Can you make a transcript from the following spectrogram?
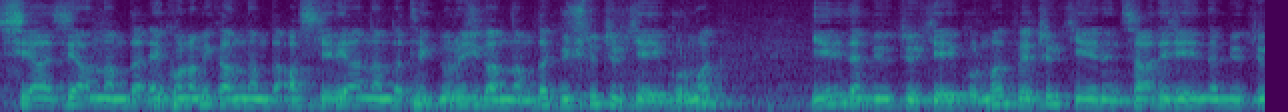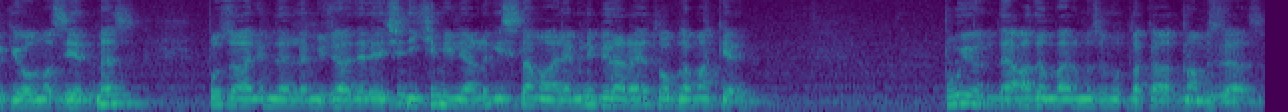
siyasi anlamda, ekonomik anlamda, askeri anlamda, teknolojik anlamda güçlü Türkiye'yi kurmak, yeniden büyük Türkiye'yi kurmak ve Türkiye'nin sadece yeniden büyük Türkiye olması yetmez. Bu zalimlerle mücadele için 2 milyarlık İslam alemini bir araya toplamak gerek. Bu yönde adımlarımızı mutlaka atmamız lazım.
